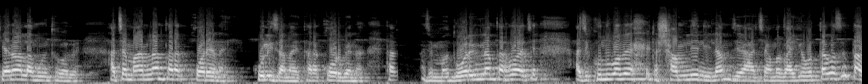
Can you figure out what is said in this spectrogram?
কেন আল্লাহ মনোনীত করবে? আচ্ছা মানলাম তারা করে নাই, কলিজা নাই, তারা করবে না। আচ্ছা ধরে নিলাম, তারপর আছে আচ্ছা কোনোভাবে এটা সামলিয়ে নিলাম যে আচ্ছা আমার ভাইকে হত্যা করছে তা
